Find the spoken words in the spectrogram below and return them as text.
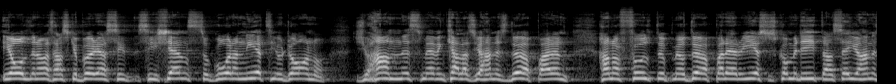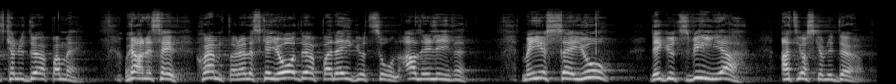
i åldern av att han ska börja sin, sin tjänst så går han ner till Jordan och Johannes, som även kallas Johannes döparen, han har fullt upp med att döpa där och Jesus kommer dit och han säger Johannes kan du döpa mig? Och Johannes säger skämtar eller ska jag döpa dig Guds son? Aldrig i livet. Men Jesus säger jo, det är Guds vilja att jag ska bli döpt.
